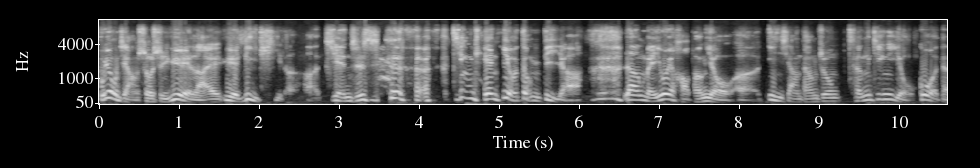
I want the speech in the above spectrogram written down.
不用讲，说是越来越立体了啊，简直是 惊天又动地啊！让每一位好朋友呃印象当中曾经有过的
